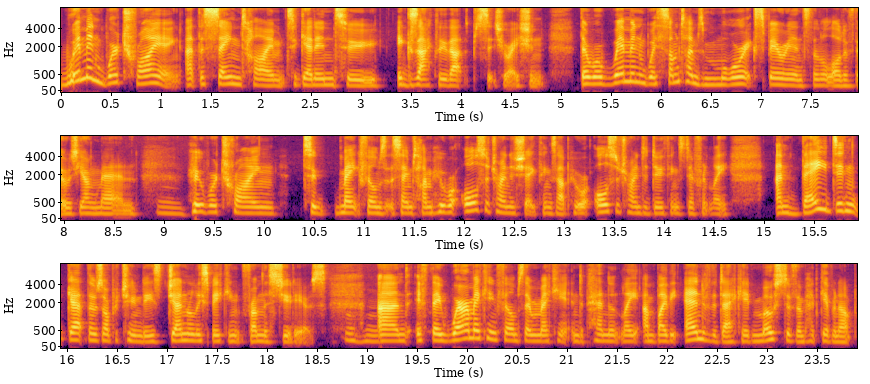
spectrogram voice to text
women were trying at the same time to get into exactly that situation. There were women with sometimes more experience than a lot of those young men mm. who were trying to make films at the same time, who were also trying to shake things up, who were also trying to do things differently. And they didn't get those opportunities, generally speaking, from the studios. Mm-hmm. And if they were making films, they were making it independently. And by the end of the decade, most of them had given up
